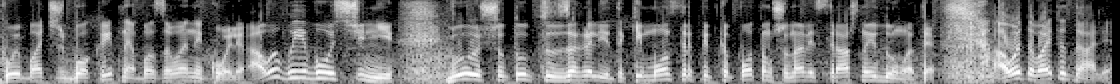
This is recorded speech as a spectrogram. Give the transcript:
коли бачиш блакитний або зелений колір. Але виявилось, що ні. Виявилось, що тут взагалі такий монстр під капотом, що навіть страшно і думати. Але давайте далі.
